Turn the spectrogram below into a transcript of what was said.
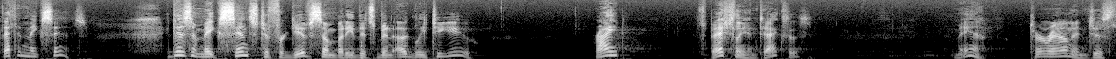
that doesn't make sense. It doesn't make sense to forgive somebody that's been ugly to you, right? Especially in Texas. Man, turn around and just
